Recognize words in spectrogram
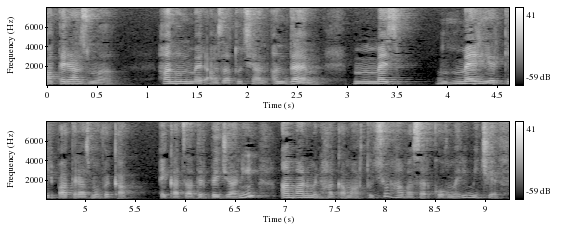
պատերազմը հանուն մեր ազատության ընդդեմ մեզ մեր երկիր պատերազմով եկա եկած Ադրբեջանին անվանում են հակամարտություն հավասար կողմերի միջև։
